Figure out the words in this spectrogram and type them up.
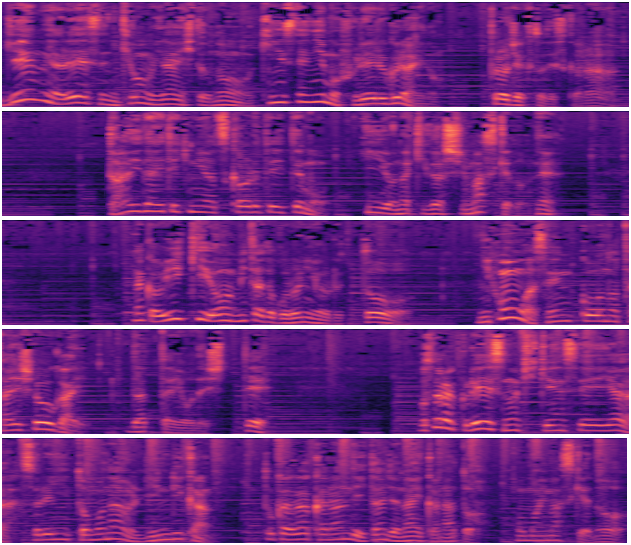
ゲームやレースに興味ない人の金銭にも触れるぐらいのプロジェクトですから大々的に扱われていてもいいような気がしますけどね。なんかウィキを見たところによると日本は先行の対象外だったようでしておそらくレースの危険性やそれに伴う倫理観とかが絡んでいたんじゃないかなと思いますけど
